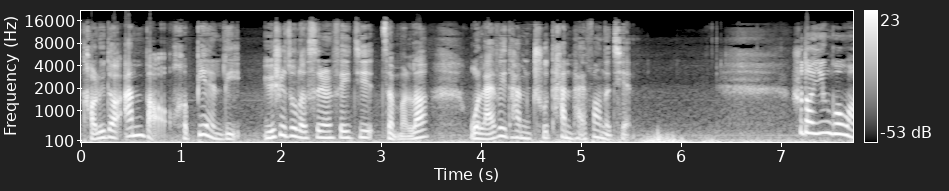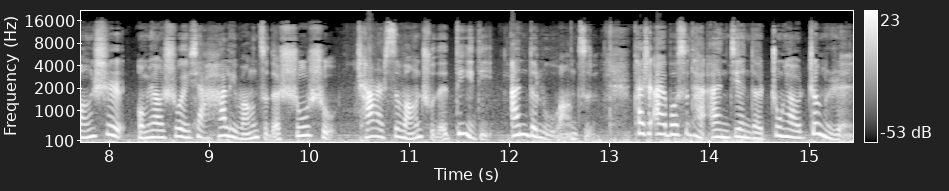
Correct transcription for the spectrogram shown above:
考虑到安保和便利，于是坐了私人飞机。怎么了？我来为他们出碳排放的钱。说到英国王室，我们要说一下哈里王子的叔叔查尔斯王储的弟弟安德鲁王子，他是爱波斯坦案件的重要证人。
